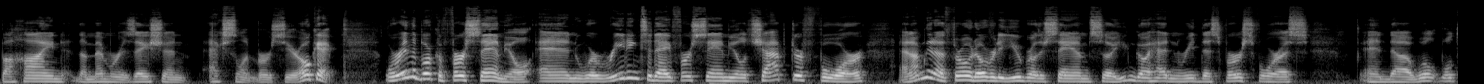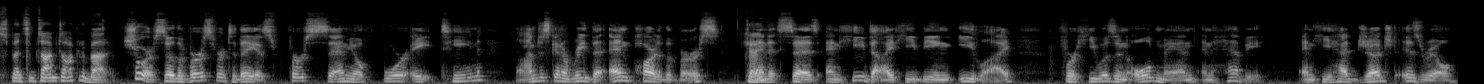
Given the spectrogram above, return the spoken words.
behind the memorization. Excellent verse here. Okay, we're in the book of 1 Samuel, and we're reading today 1 Samuel chapter 4. And I'm going to throw it over to you, Brother Sam, so you can go ahead and read this verse for us, and uh, we'll, we'll spend some time talking about it. Sure. So the verse for today is 1 Samuel 4:18. I'm just going to read the end part of the verse, Okay. and it says, "And he died, he being Eli, for he was an old man and heavy, and he had judged Israel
